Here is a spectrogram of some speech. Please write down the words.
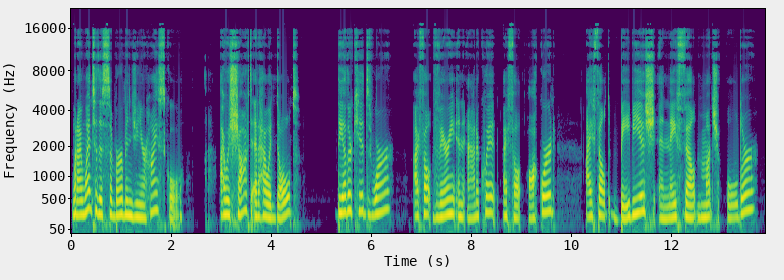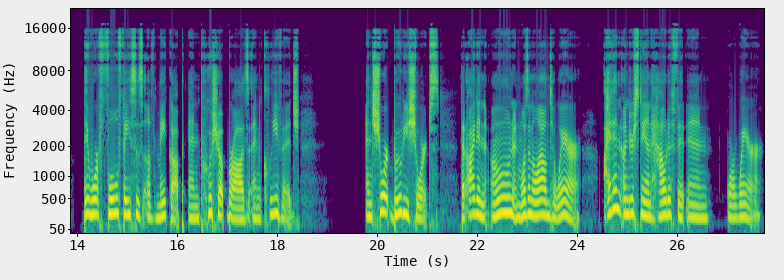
When I went to this suburban junior high school, I was shocked at how adult the other kids were. I felt very inadequate. I felt awkward. I felt babyish, and they felt much older. They wore full faces of makeup and push up bras and cleavage and short booty shorts that I didn't own and wasn't allowed to wear. I didn't understand how to fit in or where.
